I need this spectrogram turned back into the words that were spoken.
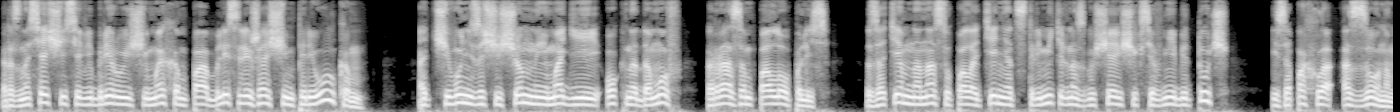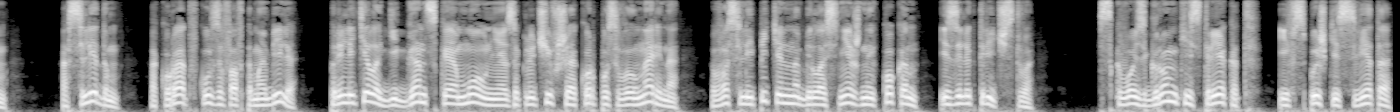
разносящийся вибрирующим эхом по близлежащим переулкам, отчего незащищенные магией окна домов разом полопались, затем на нас упала тень от стремительно сгущающихся в небе туч и запахло озоном, а следом, аккурат в кузов автомобиля, прилетела гигантская молния, заключившая корпус Волнарина в ослепительно-белоснежный кокон из электричества. Сквозь громкий стрекот и вспышки света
